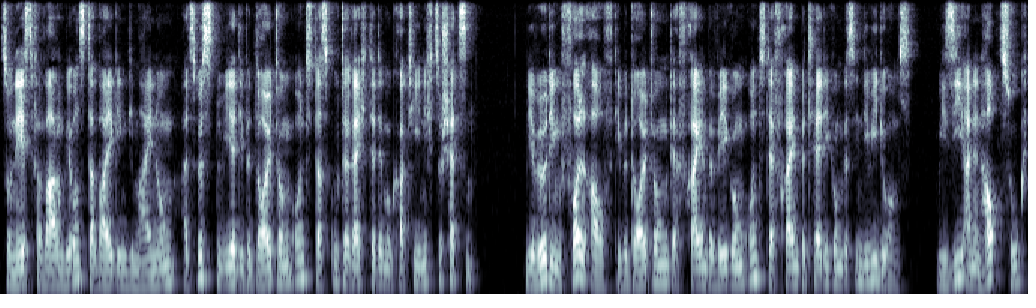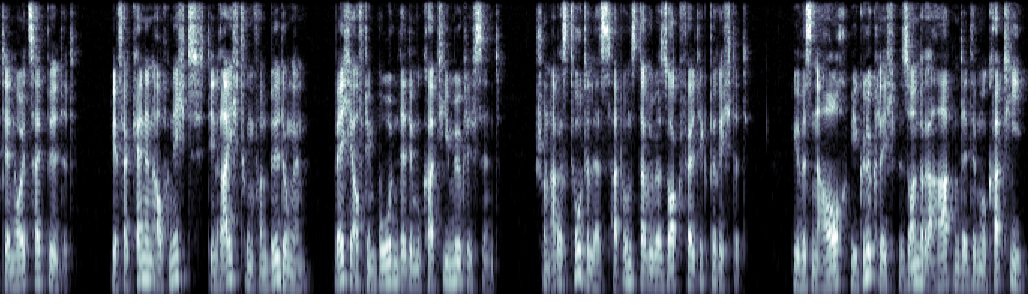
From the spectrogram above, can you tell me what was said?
Zunächst verwahren wir uns dabei gegen die Meinung, als wüssten wir die Bedeutung und das gute Recht der Demokratie nicht zu schätzen. Wir würdigen vollauf die Bedeutung der freien Bewegung und der freien Betätigung des Individuums, wie sie einen Hauptzug der Neuzeit bildet. Wir verkennen auch nicht den Reichtum von Bildungen, welche auf dem Boden der Demokratie möglich sind. Schon Aristoteles hat uns darüber sorgfältig berichtet. Wir wissen auch, wie glücklich besondere Arten der Demokratie,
